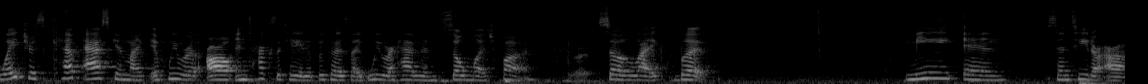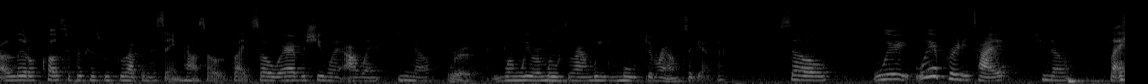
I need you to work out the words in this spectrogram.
waitress kept asking like if we were all intoxicated because like we were having so much fun Right. so like but me and Santita are a little closer because we grew up in the same household. Like so wherever she went, I went, you know. Right. When we were moved around, we moved around together. So we're we're pretty tight, you know. Like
